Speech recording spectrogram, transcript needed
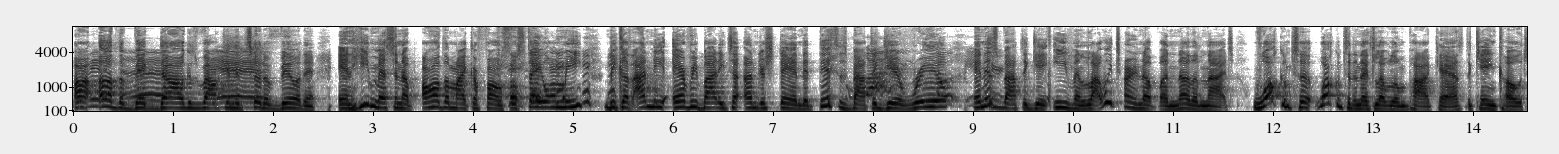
Our it other big dog is walking into the building and he messing up all the microphones. So stay on me because I need everybody to understand that this is about to get real and it's about to get even like we turning up another notch. Welcome to welcome to the next level of the podcast, the King Coach.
